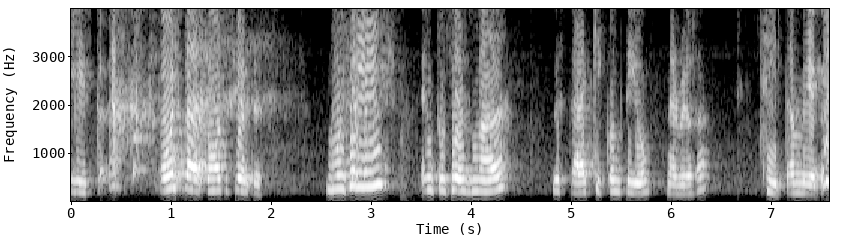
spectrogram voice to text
¿Lista? ¿Cómo estás? ¿Cómo te sientes? Muy feliz, entusiasmada de estar aquí contigo. ¿Nerviosa? Sí, también.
